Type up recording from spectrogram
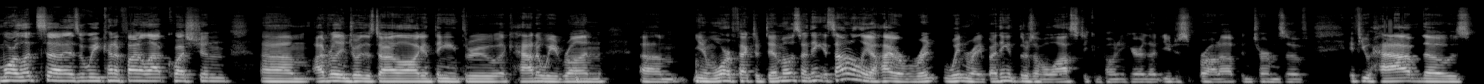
Mor let's uh, as we kind of final app question um, i've really enjoyed this dialogue and thinking through like how do we run um, you know more effective demos i think it's not only a higher win rate but i think there's a velocity component here that you just brought up in terms of if you have those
